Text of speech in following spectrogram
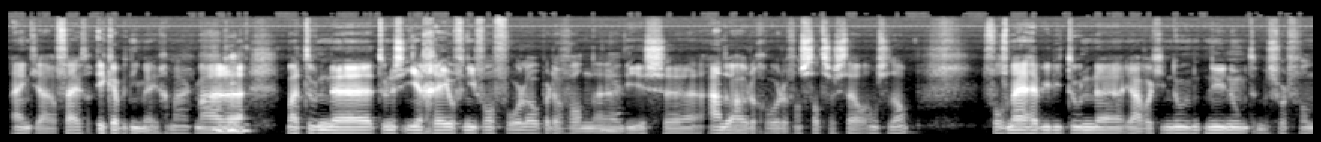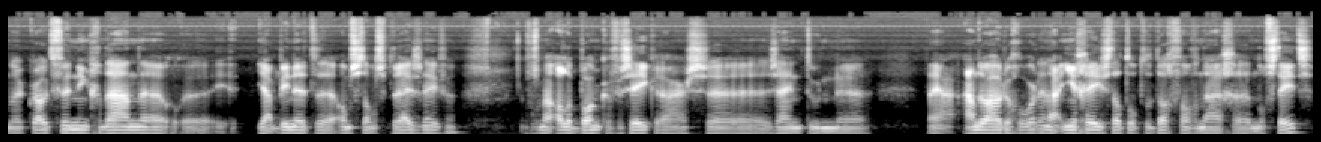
eind jaren 50. Ik heb het niet meegemaakt, maar, eh, maar toen, toen is ING, of in ieder geval een voorloper daarvan, Ja. die is aandeelhouder geworden van Stadsherstel Amsterdam. Volgens mij hebben jullie toen, eh, ja, wat je nu, nu noemt, een soort van eh, crowdfunding gedaan eh, ja, binnen het Amsterdamse bedrijfsleven. Volgens mij alle banken, verzekeraars zijn toen nou ja, aandeelhouder geworden. Nou, ING is dat op de dag van vandaag nog steeds.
